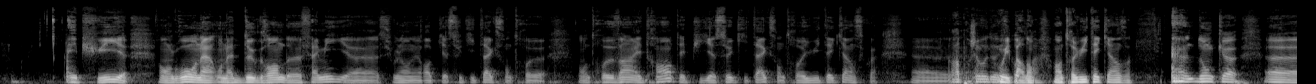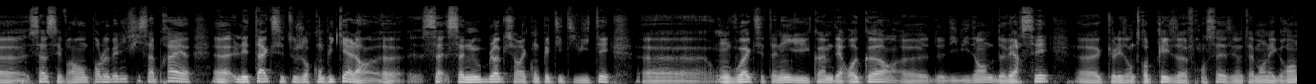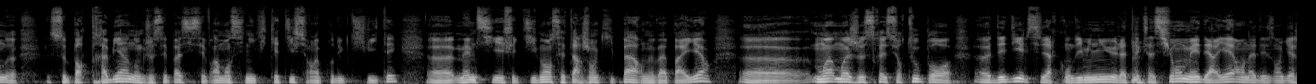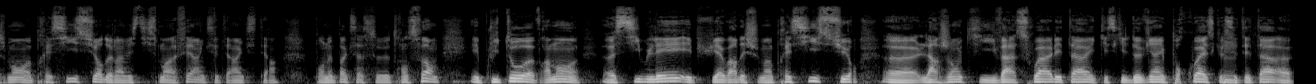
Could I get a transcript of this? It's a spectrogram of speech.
Et puis, en gros, on a, on a deux grandes familles. Euh, si vous voulez, en Europe, il y a ceux qui taxent entre, entre 20 et 30, et puis il y a ceux qui taxent entre 8 et 15. Quoi. Euh, Rapprochez-vous de Oui, pardon, entre 8 et 15. Donc, euh, euh, ça, c'est vraiment pour le bénéfice. Après, euh, les taxes, c'est toujours compliqué. Alors, euh, ça, ça, nous bloque sur la compétitivité. on voit que cette année, il y a eu quand même des records de dividendes de versés, que les entreprises françaises, et notamment les grandes, se portent très bien. Donc, je ne sais pas si c'est vraiment significatif sur la productivité. Euh, même si effectivement cet argent qui part ne va pas ailleurs. Euh, moi, moi, je serais surtout pour euh, des deals, c'est-à-dire qu'on diminue la taxation, mais derrière, on a des engagements précis sur de l'investissement à faire, etc., etc., pour ne pas que ça se transforme, et plutôt vraiment cibler et puis avoir des chemins précis sur l'argent qui va soit à l'État et qu'est-ce qu'il devient et pourquoi est-ce que mm. cet État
